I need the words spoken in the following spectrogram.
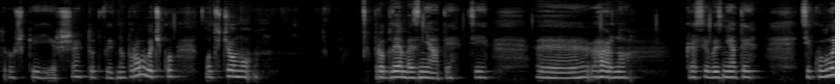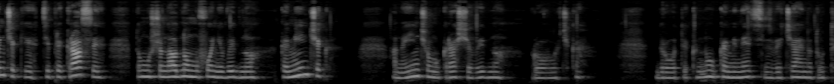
трошки гірше. Тут видно проволочку. От в чому проблема зняти ці е, гарно, красиво зняти ці кулончики, ці прикраси, тому що на одному фоні видно камінчик, а на іншому краще видно проволочка дротик. Ну, камінець, звичайно, тут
